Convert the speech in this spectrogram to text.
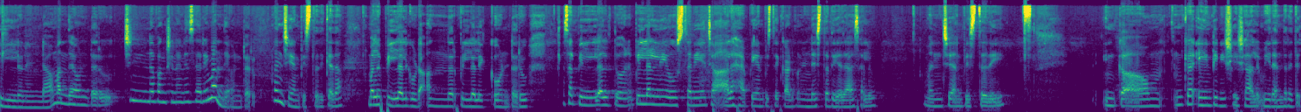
ఇల్లు నిండా మందే ఉంటారు. చిన్న ఫంక్షన్ అయినా సరే మందే ఉంటారు. మంచిగా అనిపిస్తుంది కదా. మళ్ళీ పిల్లలు కూడా అందరు పిల్లలు ఎక్కువ ఉంటారు. అసలు పిల్లలతో పిల్లల్ని చూస్తేనే చాలా హ్యాపీగా అనిపిస్తుంది. కడుపు నిండేస్తుంది కదా అసలు. మంచిగా అనిపిస్తుంది. ఇంకా ఇంకా ఏంటి విశేషాలు? మీరందరైతే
